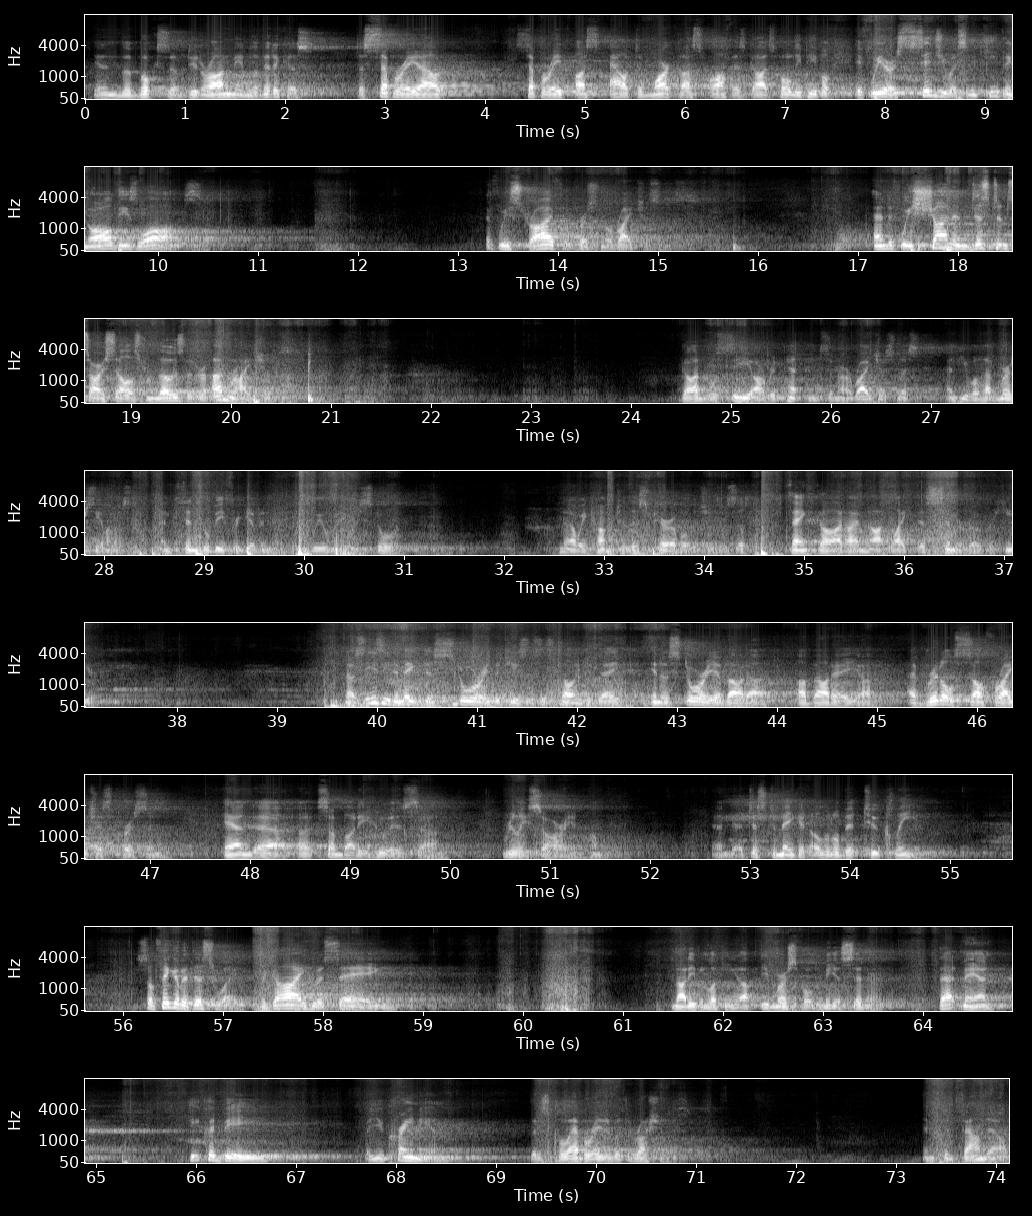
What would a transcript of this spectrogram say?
in the books of Deuteronomy and Leviticus to separate out separate us out to mark us off as God's holy people if we are assiduous in keeping all these laws if we strive for personal righteousness and if we shun and distance ourselves from those that are unrighteous God will see our repentance and our righteousness, and he will have mercy on us, and sins will be forgiven, and we will be restored. Now we come to this parable that Jesus says, Thank God I'm not like this sinner over here. Now it's easy to make this story that Jesus is telling today in a story about a, about a, uh, a brittle, self-righteous person and uh, uh, somebody who is uh, really sorry and humble and uh, just to make it a little bit too clean. So think of it this way the guy who is saying, not even looking up, be merciful to me, a sinner, that man, he could be a Ukrainian that has collaborated with the Russians and been found out.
